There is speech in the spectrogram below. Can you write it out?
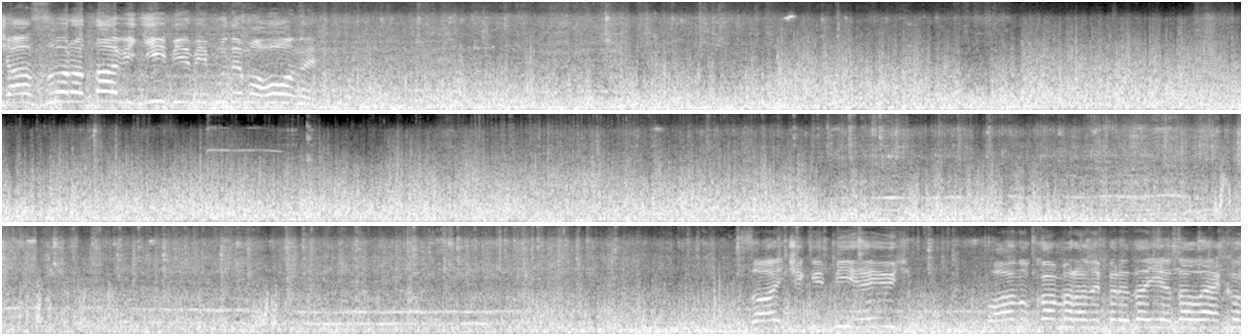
Зараз з ворота відіб'ємо і будемо гони. Камера не передає далеко.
